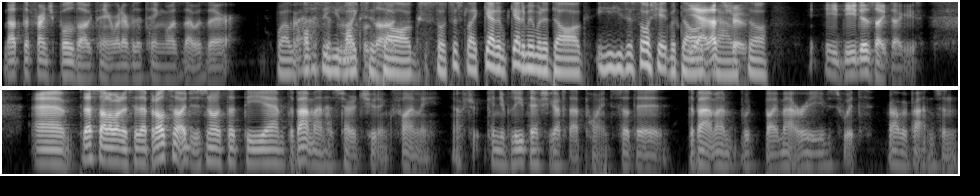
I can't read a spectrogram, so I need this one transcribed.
not the French bulldog thing or whatever the thing was that was there. well, Well, obviously he likes his dogs. dogs, so it's just like get him get him in with a dog. He's associated with dogs Yeah, that's now, true. so He he does like doggies. Um, that's all I want to say. That, but also I just noticed that the um, the Batman has started shooting finally. After can you believe they actually got to that point? So the the Batman with, by Matt Reeves with Robert Pattinson,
